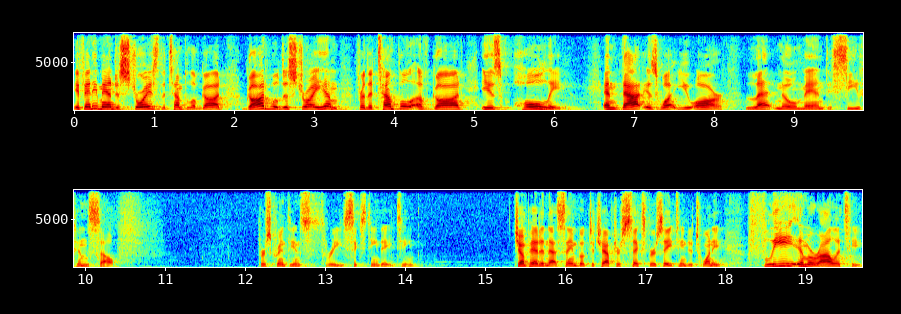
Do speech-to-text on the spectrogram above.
If any man destroys the temple of God, God will destroy him, for the temple of God is holy, and that is what you are. Let no man deceive himself. 1 Corinthians 3 16 to 18. Jump ahead in that same book to chapter 6, verse 18 to 20. Flee immorality.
